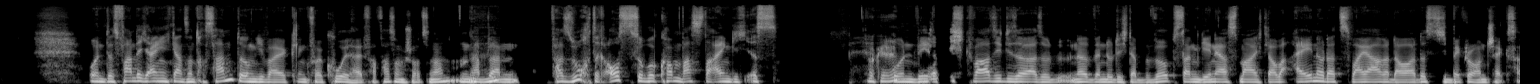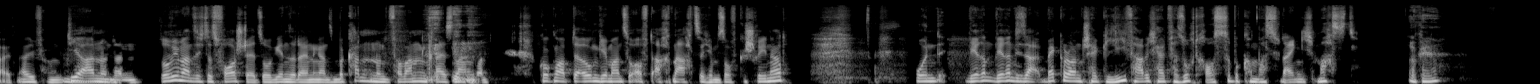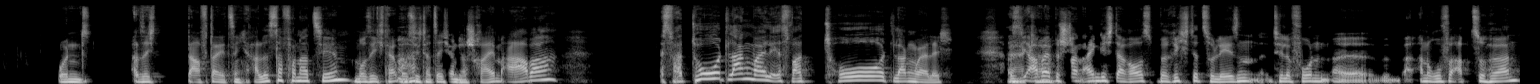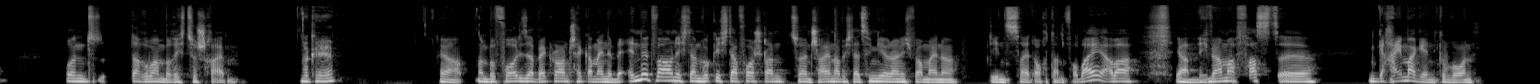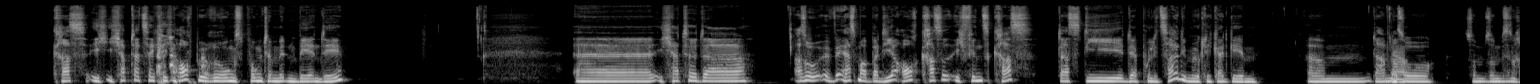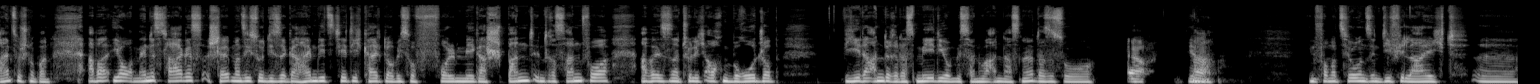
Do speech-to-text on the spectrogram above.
Und das fand ich eigentlich ganz interessant, irgendwie, weil klingt voll cool, halt Verfassungsschutz, ne? Und mhm. habe dann versucht rauszubekommen, was da eigentlich ist. Okay. Und während ich quasi diese, also ne, wenn du dich da bewirbst, dann gehen erstmal, ich glaube, ein oder zwei Jahre dauert das, die Background-Checks halt. Ne? Die fangen mit mhm. dir an und dann, so wie man sich das vorstellt, so gehen sie deinen ganzen Bekannten und Verwandtenkreis lang und gucken, ob da irgendjemand so oft 88 im Suff geschrien hat. Und während, während dieser Background-Check lief, habe ich halt versucht rauszubekommen, was du da eigentlich machst. Okay. Und also ich darf da jetzt nicht alles davon erzählen, muss ich, muss ich tatsächlich unterschreiben, aber es war tot langweilig, es war tot langweilig. Also ja, die klar. Arbeit bestand eigentlich daraus, Berichte zu lesen, Telefonanrufe äh, abzuhören und darüber einen Bericht zu schreiben. Okay. Ja, und bevor dieser Background-Check am Ende beendet war und ich dann wirklich davor stand, zu entscheiden, ob ich da jetzt hingehe oder nicht, war meine Dienstzeit auch dann vorbei. Aber ja, mhm. ich wäre mal fast äh, ein Geheimagent geworden. Krass, ich, ich habe tatsächlich auch Berührungspunkte mit dem BND. Äh, ich hatte da, also erstmal bei dir auch krass, ich finde es krass, dass die der Polizei die Möglichkeit geben, ähm, da mal ja. so, so, so ein bisschen reinzuschnuppern. Aber ja, am Ende des Tages stellt man sich so diese Geheimdiensttätigkeit, glaube ich, so voll mega spannend, interessant vor. Aber es ist natürlich auch ein Bürojob, wie jeder andere. Das Medium ist ja nur anders, ne? Das ist so. Ja. ja. ja. Informationen sind, die vielleicht äh,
